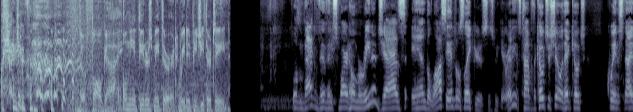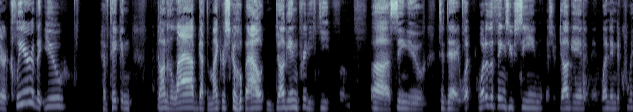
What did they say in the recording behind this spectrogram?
The Fall Guy. Only in theaters May 3rd. Rated PG-13. Welcome back, Vivint Smart Home Arena, Jazz, and the Los Angeles Lakers. As we get ready, it's time for the Coaches Show with head coach Quin Snyder. Clear that you have taken, gone to the lab, got the microscope out, and dug in pretty deep from uh, seeing you today. What What are the things you've seen as you dug in and, and went into Qu-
